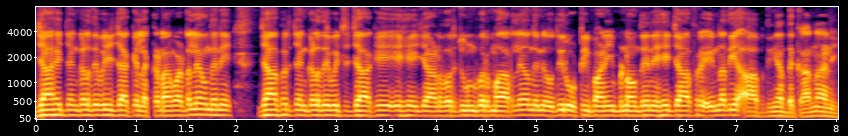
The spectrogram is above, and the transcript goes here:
ਜਾਂ ਇਹ ਜੰਗਲ ਦੇ ਵਿੱਚ ਜਾ ਕੇ ਲੱਕੜਾਂ ਵੱਢ ਲਿਆਉਂਦੇ ਨੇ, ਜਾਂ ਫਿਰ ਜੰਗਲ ਦੇ ਵਿੱਚ ਜਾ ਕੇ ਇਹ ਜਾਨਵਰ, ਜੂਨਵਰ ਮਾਰ ਲਿਆਉਂਦੇ ਨੇ, ਉਹਦੀ ਰੋਟੀ ਪਾਣੀ ਬਣਾਉਂਦੇ ਨੇ ਇਹ, ਜਾਂ ਫਿਰ ਇਹਨਾਂ ਦੀਆਂ ਆਪ ਦੀਆਂ ਦੁਕਾਨਾਂ ਨੇ।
